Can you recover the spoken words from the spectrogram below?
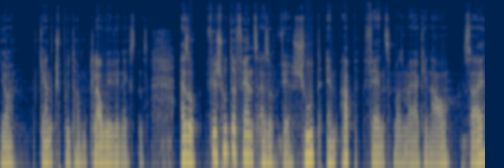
ja, gern gespielt haben, glaube ich wenigstens. Also für Shooter-Fans, also für Shoot-em-up-Fans, muss man ja genau sein,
